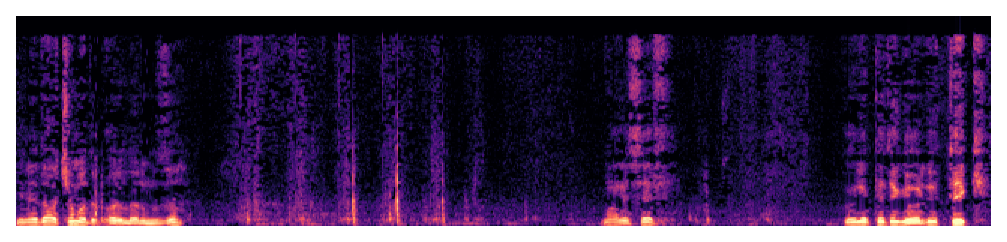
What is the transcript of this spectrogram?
yine de açamadık arılarımızı. Maalesef böyle pete gördü. Tek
